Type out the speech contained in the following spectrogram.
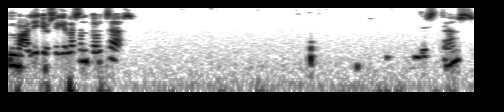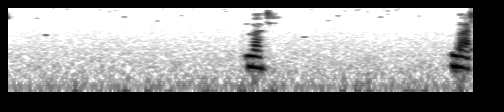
Vale, yo seguía las antorchas. ¿Dónde estás? Vale. Vale.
